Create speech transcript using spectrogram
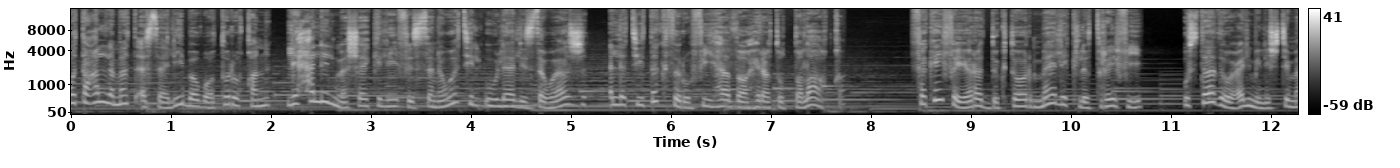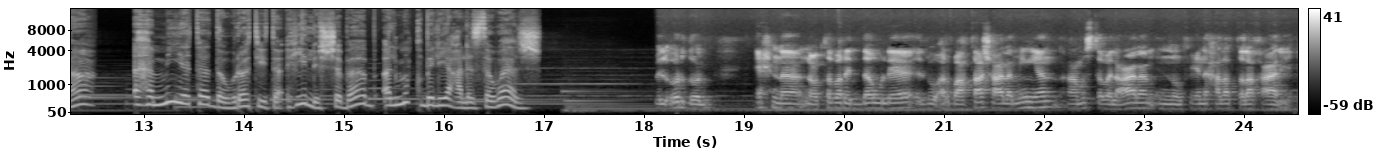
وتعلمت أساليب وطرقاً لحل المشاكل في السنوات الأولى للزواج التي تكثر فيها ظاهرة الطلاق. فكيف يرى الدكتور مالك الطريفي أستاذ علم الاجتماع أهمية دورات تأهيل الشباب المقبل على الزواج؟ بالأردن إحنا نعتبر الدولة اللي هو 14 عالميا على مستوى العالم إنه في عندنا حالات طلاق عالية.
